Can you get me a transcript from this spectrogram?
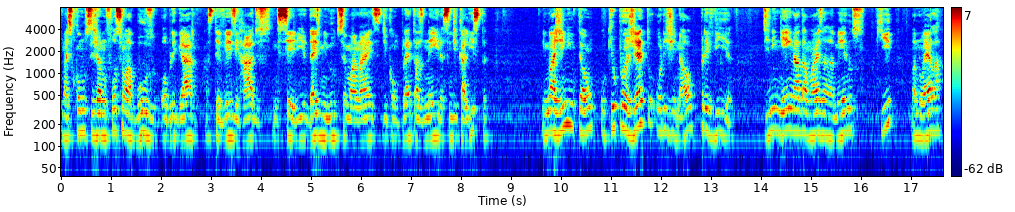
Mas como se já não fosse um abuso obrigar as TVs e rádios a inserir 10 minutos semanais de completa asneira sindicalista, imagine então o que o projeto original previa, de ninguém nada mais nada menos que Manuela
